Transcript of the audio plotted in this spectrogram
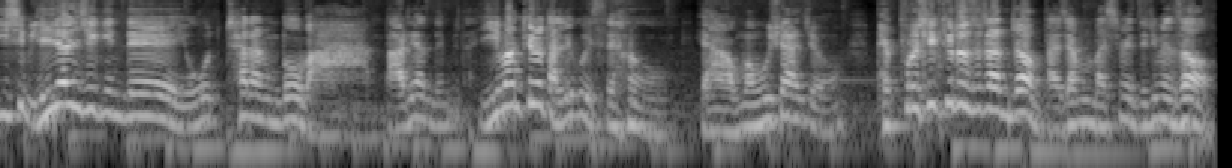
21년식인데 이 차량도 마, 말이 안 됩니다. 2만 킬로 달리고 있어요. 야, 어마무시하죠. 100% 실기로스라는 점 다시 한번 말씀해 드리면서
